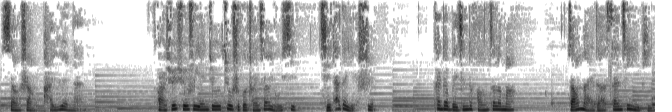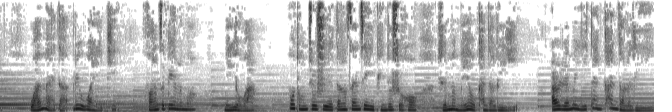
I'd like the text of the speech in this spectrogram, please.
向上爬越难。法学学术研究就是个传销游戏，其他的也是。看到北京的房子了吗？早买的三千一平，晚买的六万一平，房子变了吗？没有啊，不同就是当三千一平的时候，人们没有看到利益，而人们一旦看到了利益，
